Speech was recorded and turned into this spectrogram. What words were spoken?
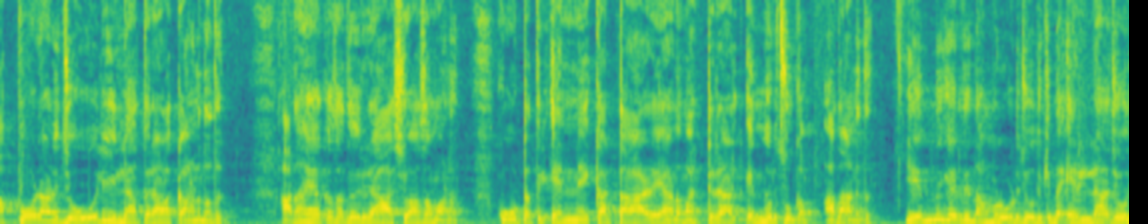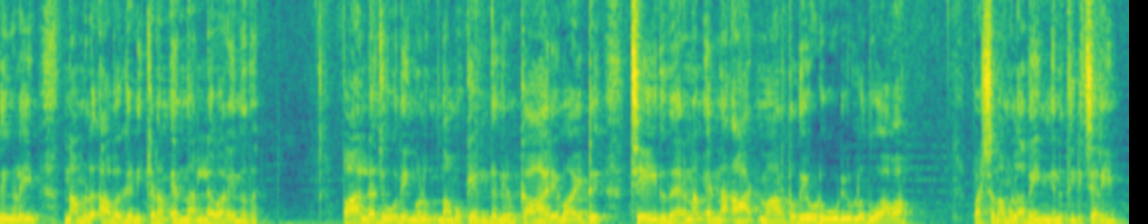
അപ്പോഴാണ് ജോലി ഇല്ലാത്ത ഒരാളെ കാണുന്നത്. അത് അയാൾക്ക് സത്യത്തിൽ ഒരു ആശ്വാസമാണ്. കൂട്ടത്തിൽ എന്നേക്കാൾ താഴെയാണ് മറ്റൊരാൾ എന്നൊരു സുഖം. അതാണിത്. എന്ന് കരുതി നമ്മളോട് ചോദിക്കുന്ന എല്ലാ ചോദ്യങ്ങളെയും നമ്മൾ അവഗണിക്കണം എന്നല്ല പറയുന്നത്. പല ചോദ്യങ്ങളും നമുക്ക് എന്തെങ്കിലും കാര്യമായിട്ട് ചെയ്തു തരണം എന്ന ആത്മാർത്ഥതയോടുകൂടിയുള്ളതും ആവാം. പക്ഷെ നമ്മൾ അതെങ്ങനെ തിരിച്ചറിയും?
